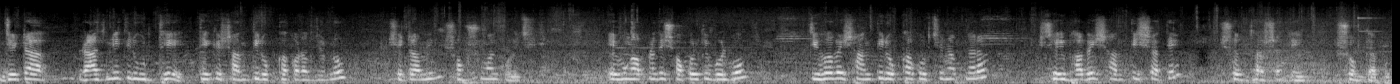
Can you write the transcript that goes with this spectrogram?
যেটা রাজনীতির ঊর্ধ্বে থেকে শান্তি রক্ষা করার জন্য, সেটা আমি সবসময় করেছি। এবং আপনাদের সকলকে বলব, যেভাবে শান্তি রক্ষা করছেন আপনারা, সেইভাবে শান্তির সাথে, শ্রদ্ধার সাথে শোক জ্ঞাপন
